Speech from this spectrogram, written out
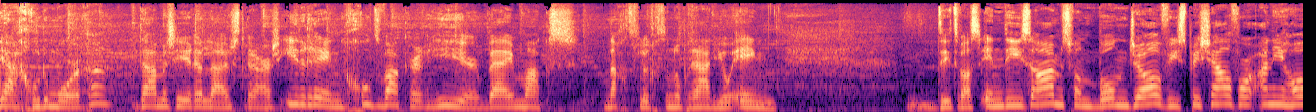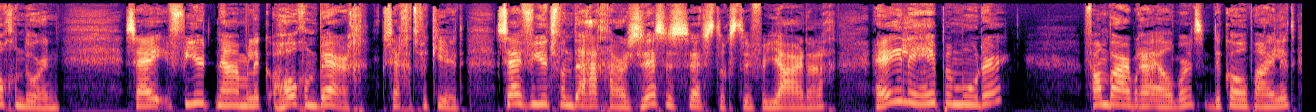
Ja, goedemorgen, dames en heren luisteraars. Iedereen goed wakker hier bij Max. Nachtvluchten op Radio 1. Dit was In These Arms van Bon Jovi, speciaal voor Annie Hogendoorn. Zij viert namelijk Hogenberg, ik zeg het verkeerd. Zij viert vandaag haar 66ste verjaardag. Hele hippe moeder van Barbara Elbert, de co-pilot.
